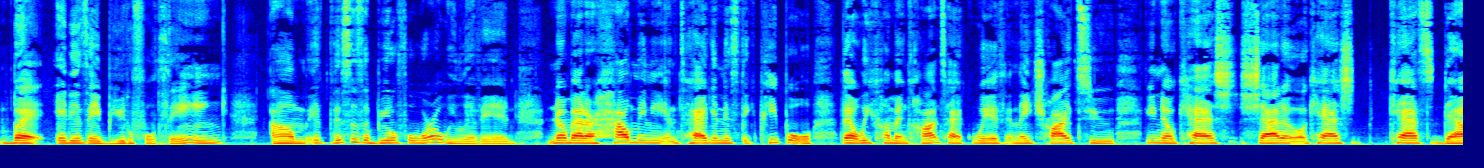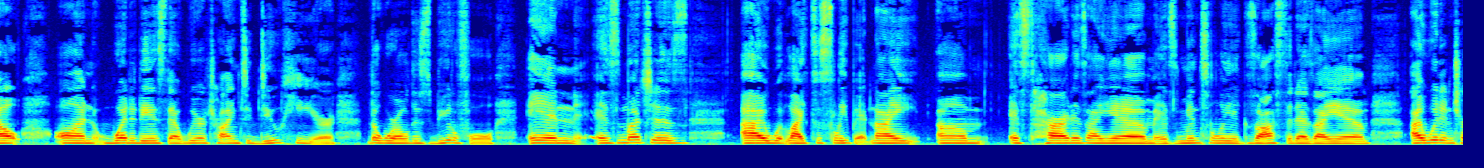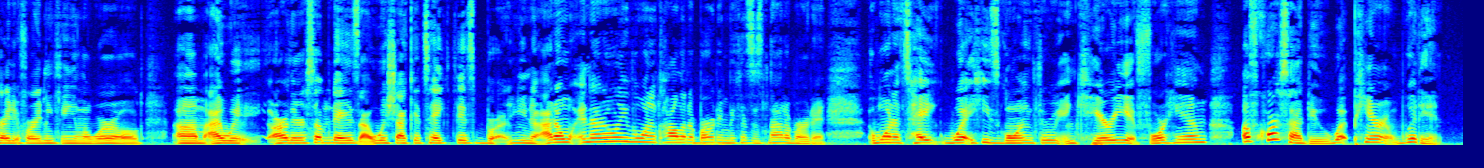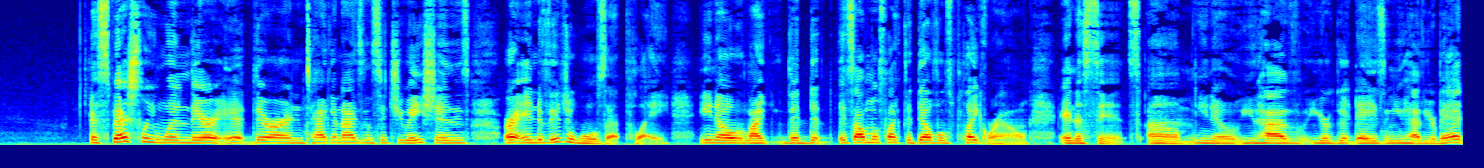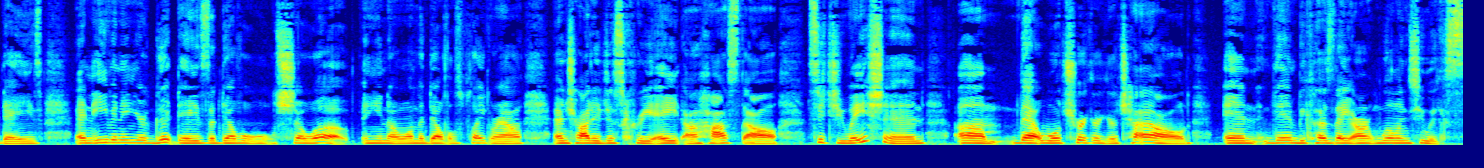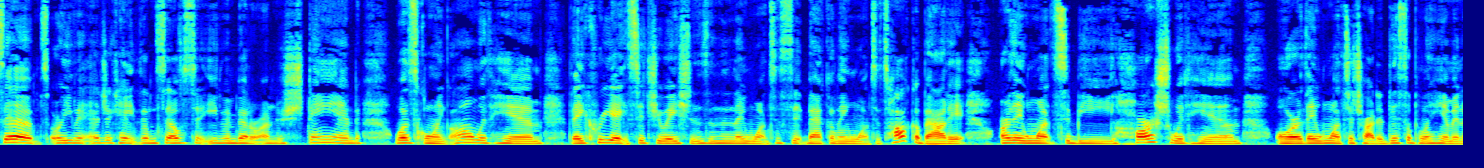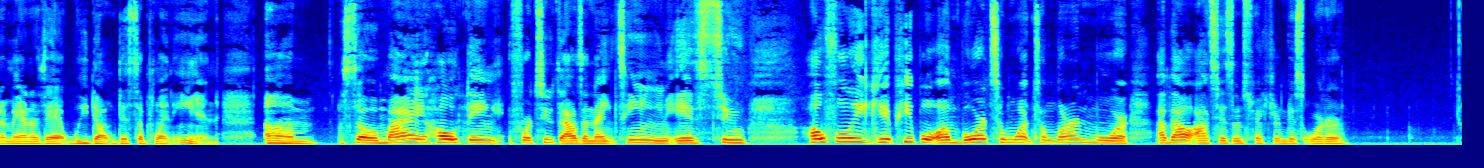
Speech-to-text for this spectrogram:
but it is a beautiful thing um, this is a beautiful world we live in. No matter how many antagonistic people that we come in contact with, and they try to, you know, cast shadow or cast cast doubt on what it is that we're trying to do here, the world is beautiful. And as much as I would like to sleep at night, um, as tired as I am, as mentally exhausted as I am, I wouldn't trade it for anything in the world. Um, I would. Are there some days I wish I could take this? You know, I don't, and I don't even want to call it a burden because it's not a burden. I want to take what he's going through and carry it for him. Of course, I do. What parent wouldn't? Especially when there there are antagonizing situations or individuals at play. You know like the, the, it's almost like the devil's playground in a sense. Um you know you have your good days and you have your bad days. And even in your good days the devil will show up you know on the devil's playground and try to just create a hostile situation um that will trigger your child and then because they aren't willing to accept or even educate themselves to even better understand what's going on with him, they create situations and then they want to sit back and they want to talk about it, or they want to be harsh with him, or they want to try to discipline him in a manner that we don't discipline in. Um, so, my whole thing for 2019 is to hopefully get people on board to want to learn more about autism spectrum disorder.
